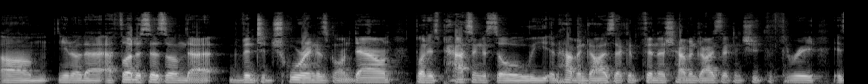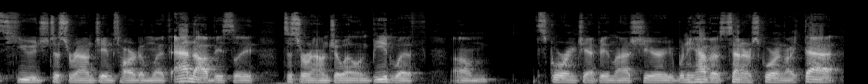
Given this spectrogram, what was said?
Um, you know, that athleticism, that vintage scoring has gone down, but his passing is still elite. And having guys that can finish, having guys that can shoot the three is huge to surround James Harden with, and obviously to surround Joel Embiid with. Um, scoring champion last year. When you have a center scoring like that,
